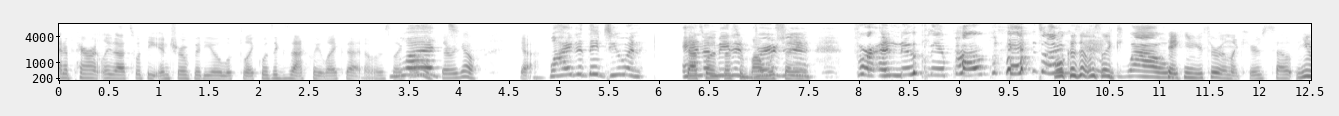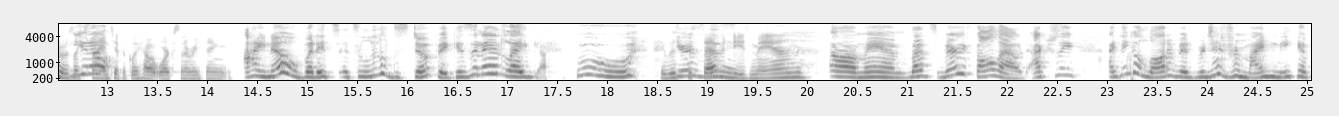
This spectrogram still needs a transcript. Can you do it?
And apparently, that's what the intro video looked like. Was exactly like that. And I was like, "Oh, there we go. Yeah. Why did they do an That's animated what version for a nuclear power plant? Well, I'm- because it was like wow, taking you through and like here's how you know it was like You know- scientifically how it works and everything. I know, but it's it's a little dystopic, isn't it? Like, Yeah. ooh, It was the seventies, man. oh man, that's very Fallout. Actually, I think a lot of it did remind me of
